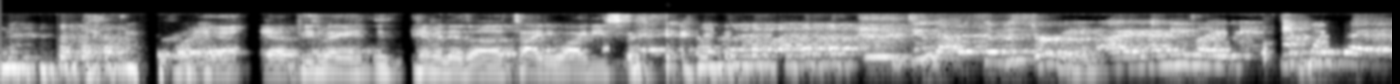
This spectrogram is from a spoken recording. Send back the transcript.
yeah, yeah. Peacemaker, him and his uh, tidy whiteys. Dude, that was so disturbing. I, I mean, like, the point that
